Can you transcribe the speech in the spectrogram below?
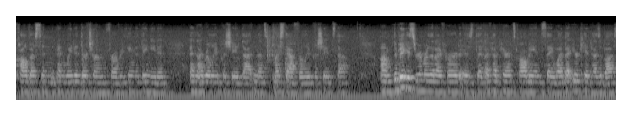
called us and, and waited their turn for everything that they needed. And I really appreciate that, and that's, my staff really appreciates that. Um, the biggest rumor that I've heard is that I've had parents call me and say, well, I bet your kid has a bus.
